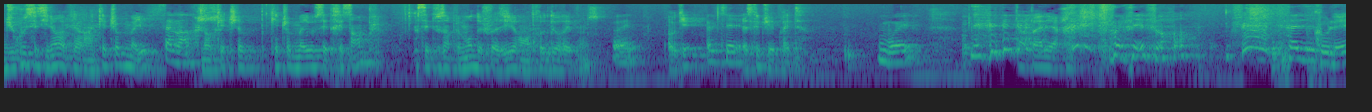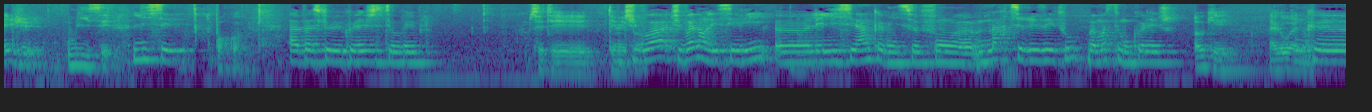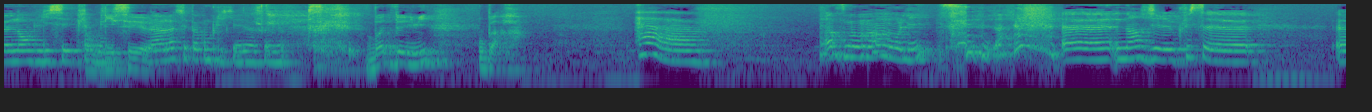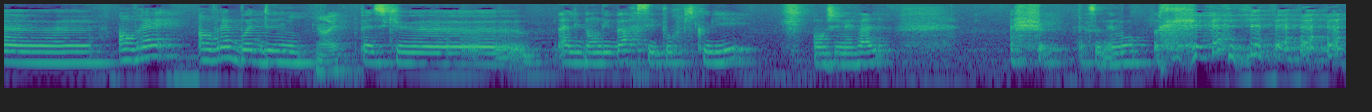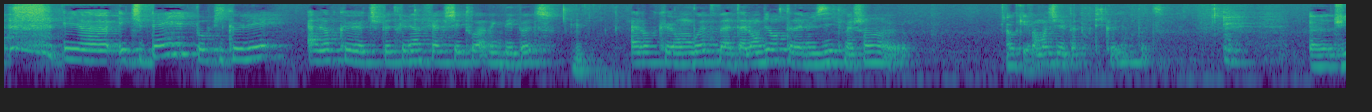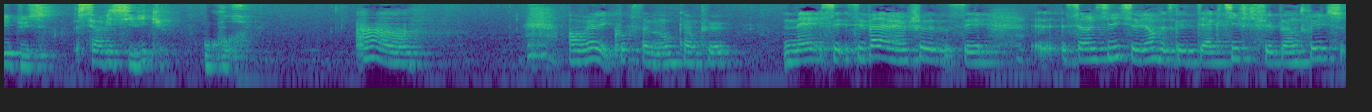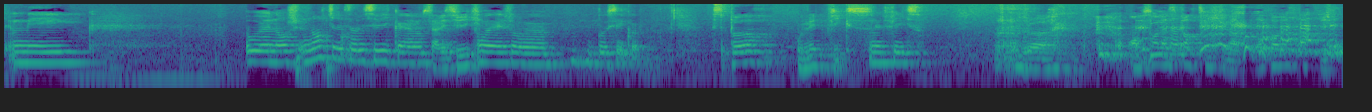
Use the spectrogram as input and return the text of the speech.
Du coup, Cécilia, on va faire un ketchup maillot. Ça marche. Donc ketchup, ketchup maillot, c'est très simple. C'est tout simplement de choisir entre deux réponses. Ouais, Ok ok. Est-ce que tu es prête? Ouais. T'as pas l'air. Vas-y. Collège ou lycée? Lycée. Pourquoi? Ah, parce que le collège, c'était horrible. C'était. Tu pas vois, tu vois dans les séries, euh, les lycéens, comme ils se font euh, martyriser et tout, bah moi c'était mon collège. Ok. Ah ouais, Donc euh, non, lycée, clairement. donc lycée. Non, là c'est pas compliqué à choisir. boîte de nuit ou bar? Ah En ce moment, mon lit. Euh, non, je dirais plus. euh, euh, en, vrai, en vrai, boîte de nuit. Ouais. Parce que aller dans des bars, c'est pour picoler, en général. Personnellement. et, et tu payes pour picoler alors que tu peux très bien le faire chez toi avec des potes. Mm. Alors qu'en boîte, bah, t'as l'ambiance, t'as la musique, machin. Ok. Enfin, moi, j'y vais pas pour picoler en boîte. Euh, tu es plus service civique ou cours Ah En vrai, les cours, ça me manque un peu. Mais c'est c'est pas la même chose. C'est euh, service civique, c'est bien parce que t'es actif, tu fais plein de trucs, mais ouais non, je, non, je dirais service civique quand même. Service civique Ouais, genre euh, bosser quoi. Sport ou Netflix Netflix. On sent la sportive là. On sent la sportive.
